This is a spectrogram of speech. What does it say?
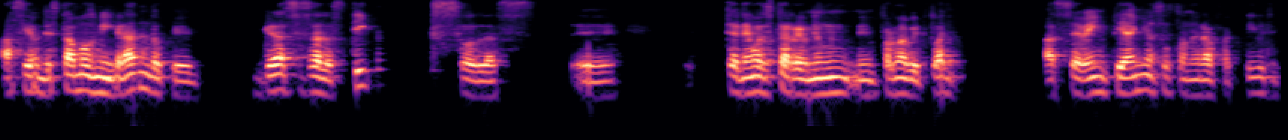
hacia donde estamos migrando, que gracias a las TICs o las, tenemos esta reunión en forma virtual hace 20 años esto no era factible.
